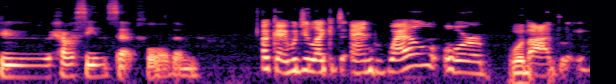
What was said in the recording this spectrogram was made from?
to have a scene set for them. Okay, would you like it to end well or Well, badly?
